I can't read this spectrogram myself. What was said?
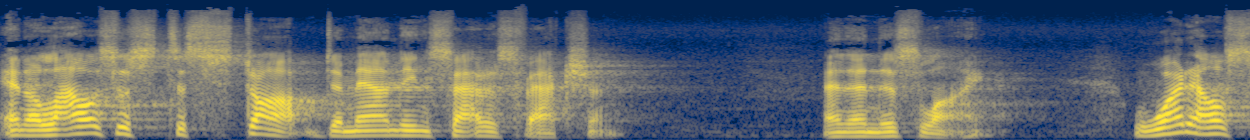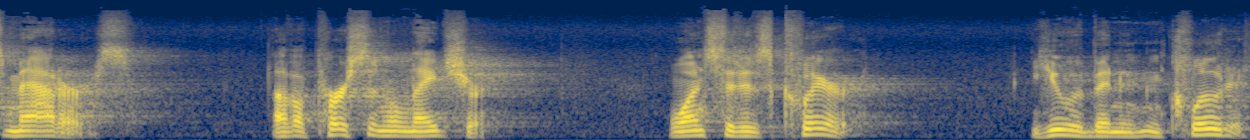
and allows us to stop demanding satisfaction. And then this line What else matters? Of a personal nature. Once it is clear, you have been included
